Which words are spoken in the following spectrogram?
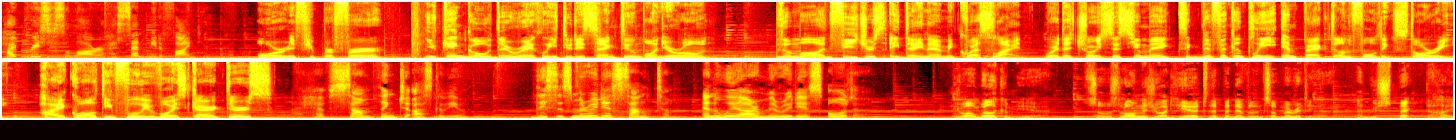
High Priestess Alara has sent me to find you. Or if you prefer, you can go directly to the Sanctum on your own. The mod features a dynamic questline, where the choices you make significantly impact the unfolding story. High quality fully voiced characters, I have something to ask of you. This is Meridia's Sanctum, and we are Meridia's Order. You are welcome here, so as long as you adhere to the benevolence of Meridia and respect the High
